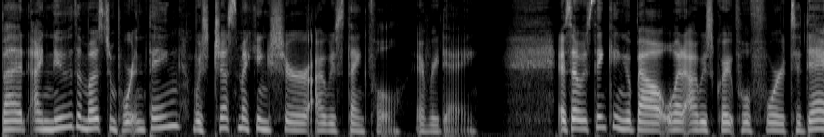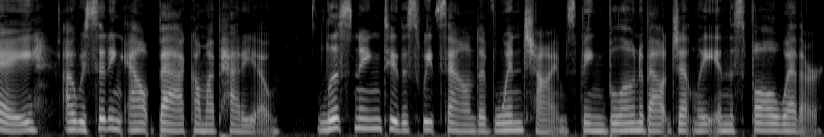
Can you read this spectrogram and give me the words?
But I knew the most important thing was just making sure I was thankful every day. As I was thinking about what I was grateful for today, I was sitting out back on my patio, listening to the sweet sound of wind chimes being blown about gently in this fall weather,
